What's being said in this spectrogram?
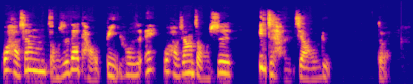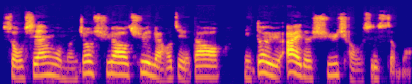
我好像总是在逃避，或是哎，我好像总是一直很焦虑。对，首先我们就需要去了解到你对于爱的需求是什么。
